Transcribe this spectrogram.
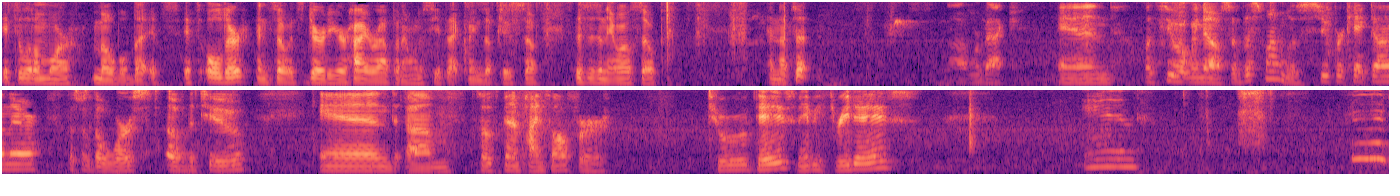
it's a little more mobile, but it's it's older and so it's dirtier higher up, and I want to see if that cleans up too. So this is in the oil soap, and that's it. Uh, we're back, and let's see what we know. So this one was super caked on there. This was the worst of the two, and um, so it's been in Pine Sol for two days, maybe three days, and it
